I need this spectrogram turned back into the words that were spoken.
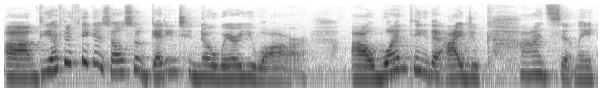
Um, the other thing is also getting to know where you are. Uh, one thing that I do constantly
